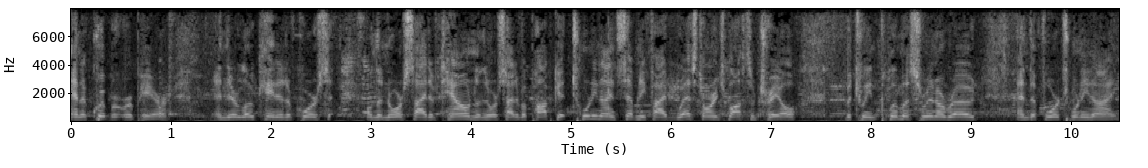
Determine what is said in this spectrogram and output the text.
and Equipment Repair, and they're located, of course, on the north side of town, on the north side of Apopka, at 2975 West Orange Blossom Trail, between Plymouth Sorrento Road and the 429.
